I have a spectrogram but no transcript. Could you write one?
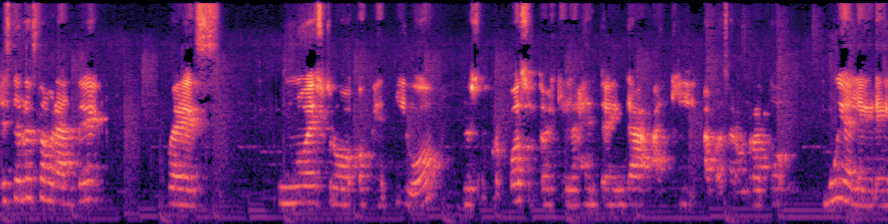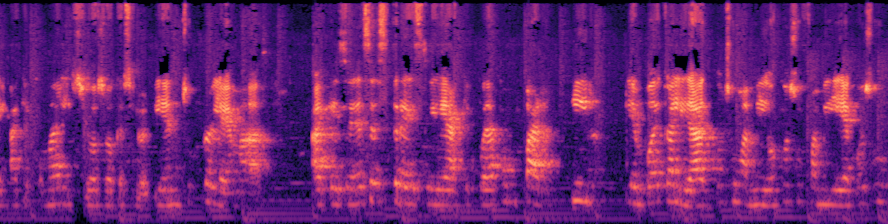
este restaurante, pues nuestro objetivo, nuestro propósito es que la gente venga aquí a pasar un rato muy alegre, a que coma delicioso, que se le olviden sus problemas, a que se desestrese, a que pueda compartir tiempo de calidad con sus amigos, con su familia, con su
